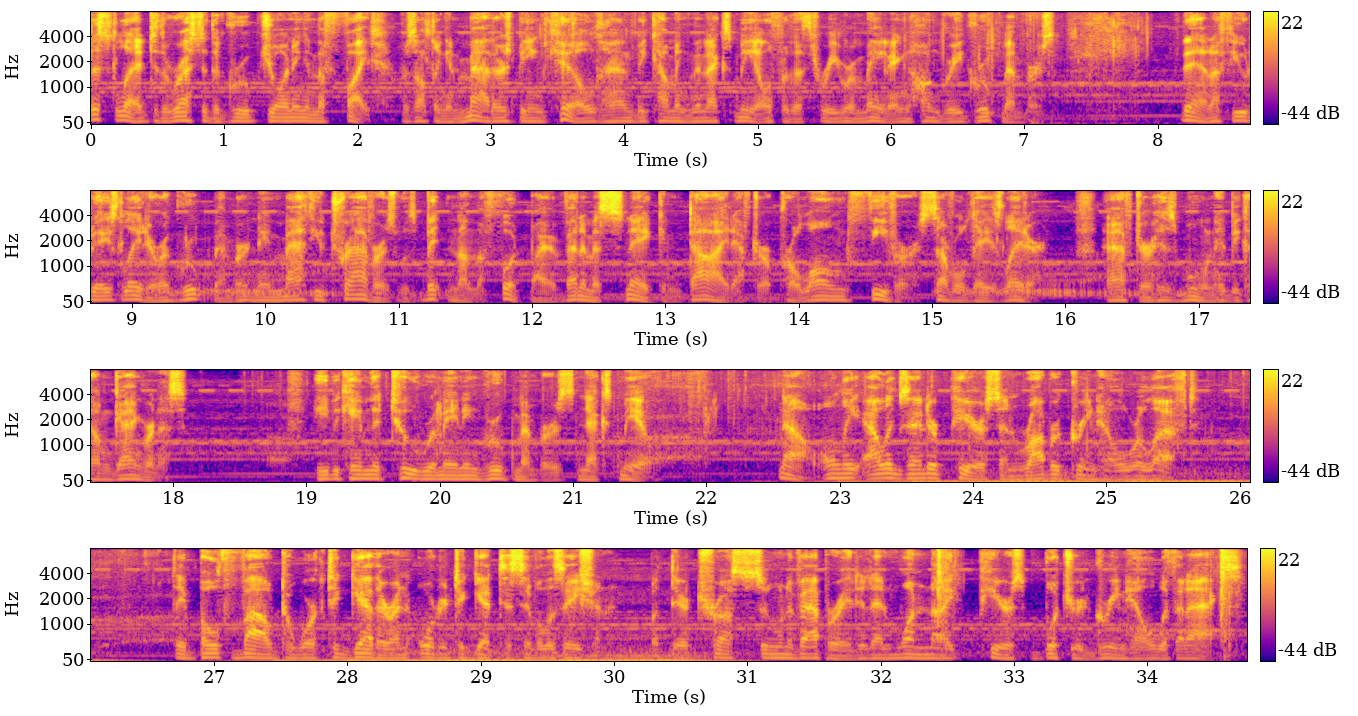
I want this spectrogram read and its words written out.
This led to the rest of the group joining in the fight, resulting in Mathers being killed and becoming the next meal for the three remaining hungry group members. Then, a few days later, a group member named Matthew Travers was bitten on the foot by a venomous snake and died after a prolonged fever several days later, after his wound had become gangrenous. He became the two remaining group members' next meal. Now, only Alexander Pearce and Robert Greenhill were left. They both vowed to work together in order to get to civilization, but their trust soon evaporated, and one night Pearce butchered Greenhill with an axe.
